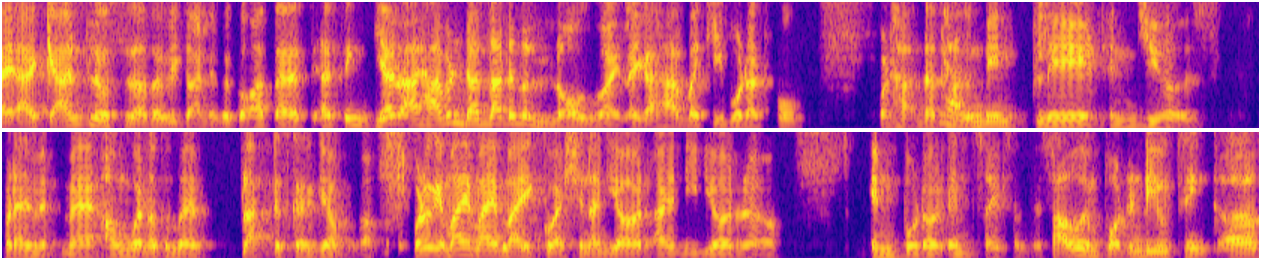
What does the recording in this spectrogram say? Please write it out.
I I can play उससे ज्यादा भी गाने मेरे को आता है I think yeah I haven't done that in a long while like I have my keyboard at home but ha- that Yeah. hasn't been played in years but I will मैं आऊंगा ना तो मैं practice करके आऊंगा but okay my my my question and your I need your uh, input or insights on this how important do you think uh,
